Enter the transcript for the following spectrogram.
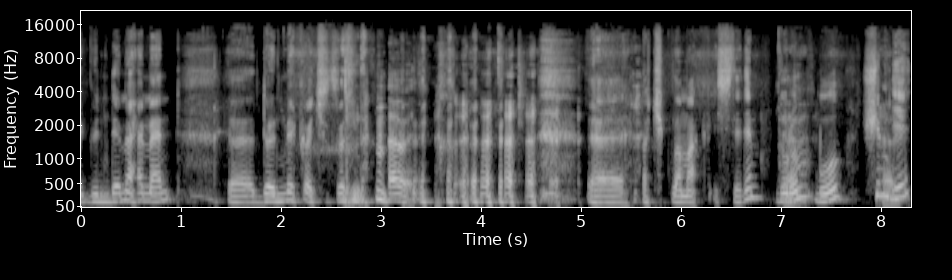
e, gündeme hemen e, dönmek açısından Evet. e, açıklamak istedim. Durum bu. Şimdi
